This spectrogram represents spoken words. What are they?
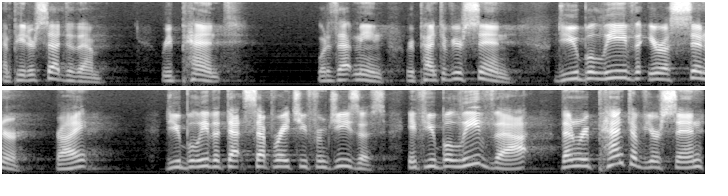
And Peter said to them, Repent. What does that mean? Repent of your sin. Do you believe that you're a sinner, right? Do you believe that that separates you from Jesus? If you believe that, then repent of your sin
